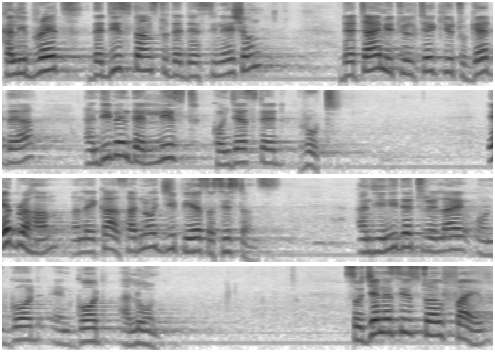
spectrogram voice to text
calibrates the distance to the destination, the time it will take you to get there, and even the least congested route. Abraham, unlike us, had no GPS assistance, and he needed to rely on God and God alone. So Genesis 12:5,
